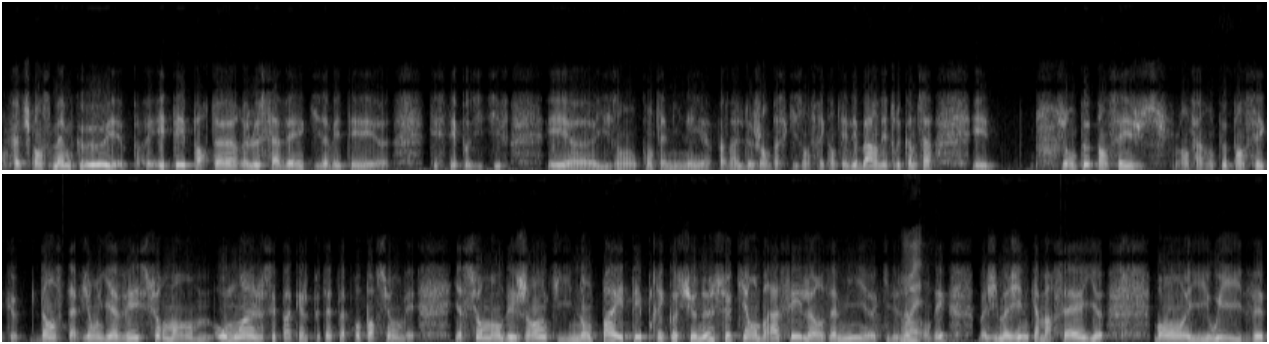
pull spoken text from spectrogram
en fait, je pense même qu'eux étaient porteurs et le savaient qu'ils avaient été euh, testés positifs et euh, ils ont contaminé pas mal de gens parce qu'ils ont fréquenté des bars, des trucs comme ça. Et on peut penser, enfin, on peut penser que dans cet avion, il y avait sûrement, au moins, je ne sais pas quelle peut être la proportion, mais il y a sûrement des gens qui n'ont pas été précautionneux, ceux qui embrassaient leurs amis euh, qui les attendaient. Bah, J'imagine qu'à Marseille, bon, oui, ils devaient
